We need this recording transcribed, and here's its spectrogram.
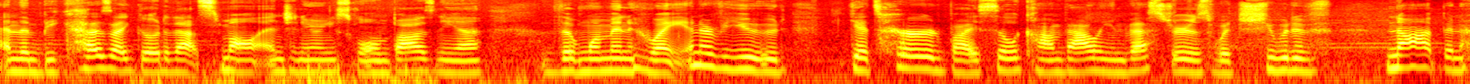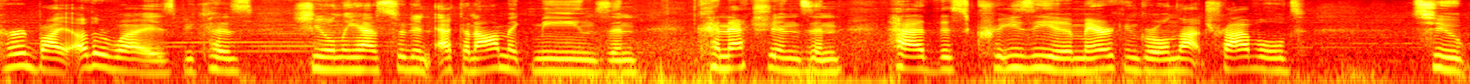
And then because I go to that small engineering school in Bosnia, the woman who I interviewed gets heard by Silicon Valley investors, which she would have not been heard by otherwise because she only has certain economic means and connections and had this crazy American girl not traveled to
